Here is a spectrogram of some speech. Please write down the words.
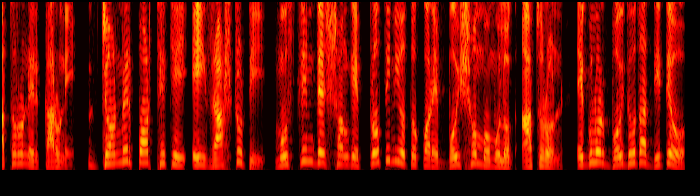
আচরণের কারণে। জন্মের পর থেকেই এই রাষ্ট্রটি মুসলিমদের সঙ্গে প্রতিনিয়ত করে বৈষম্যমূলক আচরণ এগুলোর বৈধতা দিতেও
